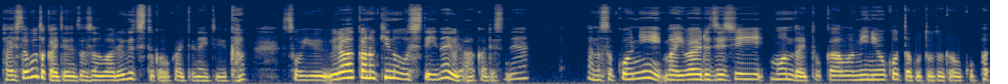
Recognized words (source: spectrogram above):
大したこと書いてないとその悪口とかを書いてないというか、そういう裏垢の機能をしていない裏垢ですね。あの、そこに、まあ、いわゆる時事問題とか、まあ、身に起こったこととかをこう、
